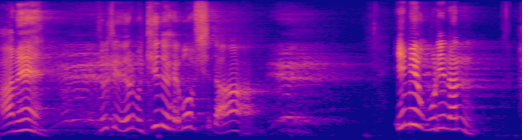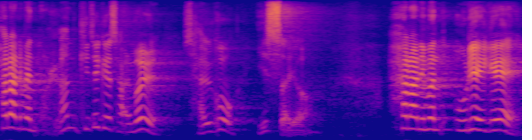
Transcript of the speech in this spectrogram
아멘. 그렇게 여러분 기도해 봅시다 이미 우리는 하나님의 놀라운 기적의 삶을 살고 있어요. 하나님은 우리에게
